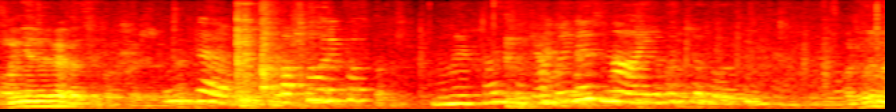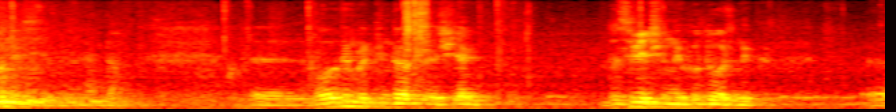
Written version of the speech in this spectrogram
в- Мені не треба це Ну, повторювати. да. Повтори. А ми не знаємо цього. Можливо, не всі. Е, Володимир Кіндратович, як досвідчений художник, е,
